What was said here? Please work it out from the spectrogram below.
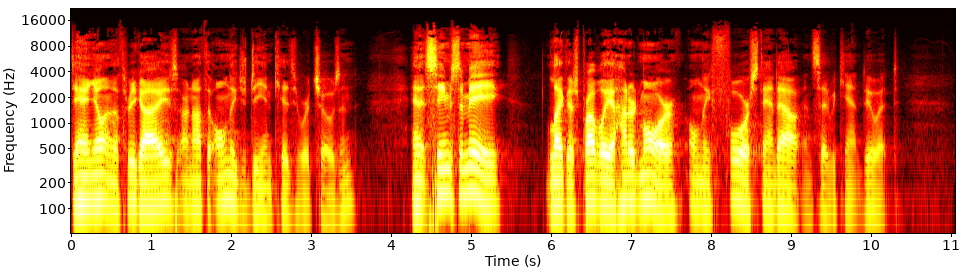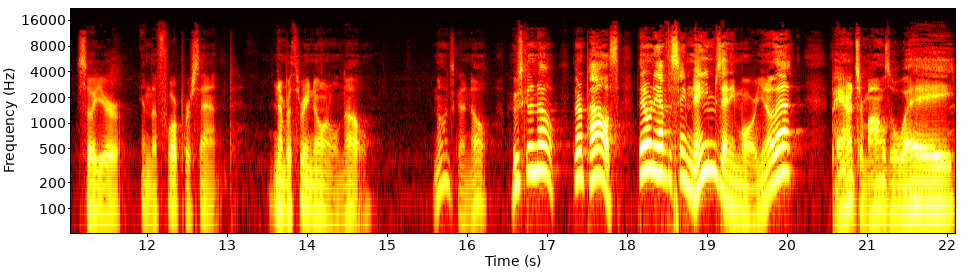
Daniel and the three guys are not the only Judean kids who were chosen. And it seems to me like there's probably a hundred more, only four stand out and said we can't do it. So you're in the 4%. Number three, no one will know. No one's going to know. Who's going to know? They're in a palace. They don't even have the same names anymore. You know that? Parents are miles away.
